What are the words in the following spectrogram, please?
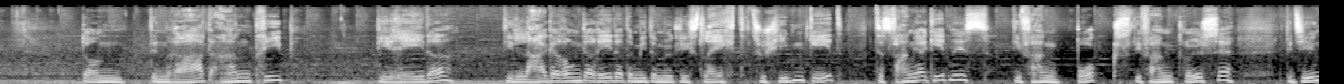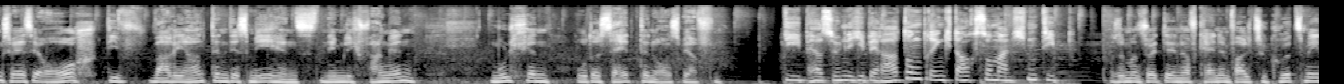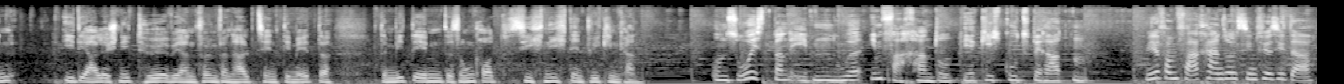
dann den Radantrieb, die Räder, die Lagerung der Räder, damit er möglichst leicht zu schieben geht, das Fangergebnis, die Fangbox, die Fanggröße, beziehungsweise auch die Varianten des Mähens, nämlich Fangen, Mulchen oder Seiten auswerfen. Die persönliche Beratung bringt auch so manchen Tipp. Also man sollte ihn auf keinen Fall zu kurz mähen. Ideale Schnitthöhe wären 5,5 cm, damit eben das Unkraut sich nicht entwickeln kann. Und so ist man eben nur im Fachhandel wirklich gut beraten. Wir vom Fachhandel sind für Sie da.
